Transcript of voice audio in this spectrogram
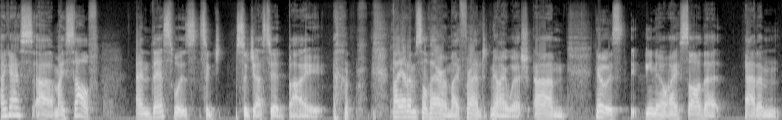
I guess, uh, myself. And this was suggested by by Adam Silvera, my friend. No, I wish. Um, no, it was you know I saw that Adam,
